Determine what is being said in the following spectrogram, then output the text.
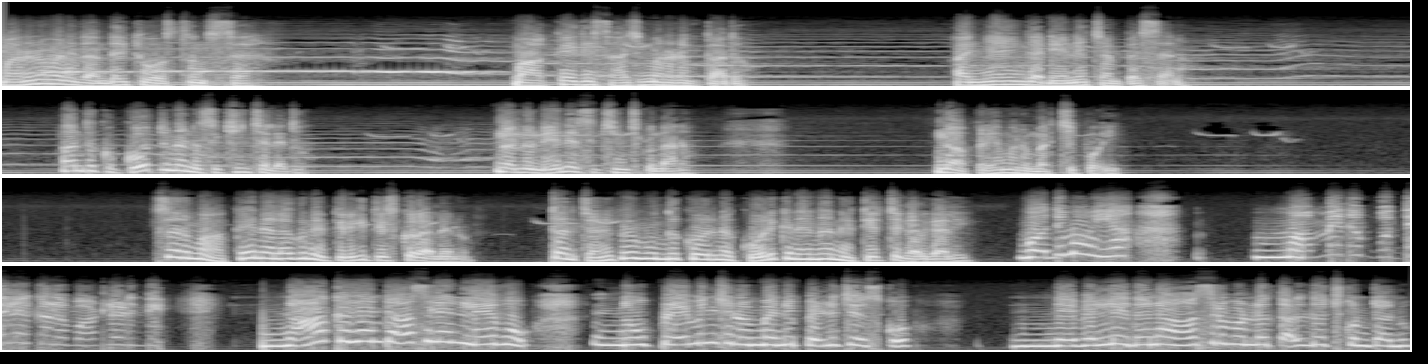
మరణం అనేది అందరికీ వస్తుంది సార్. మా అక్కయ్యది సహజ మరణం కాదు. అన్యాయంగా నేనే చంపేశాను. అందుకు కోర్టు నన్ను శిక్షించలేదు. నన్ను నేనే శిక్షించుకున్నాను. నా ప్రేమను మర్చిపోయి. సార్ మా అక్కయ్యని ఎలాగో నేను తిరిగి తీసుకురాలేను. తను చనిపోయే ముందు కోరిన కోరికనైనా నేను తీర్చగలగాలి. వద్దు మావయ్య. మా బుద్ధి లేకలా మాట్లాడింది. నాకు అలాంటి ఆశలేం లేవు. నువ్వు ప్రేమించిన అమ్మాయిని పెళ్ళి చేసుకో. నే వెళ్ళి ఏదైనా ఆశ్రమంలో తలదొచ్చుకుంటాను.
